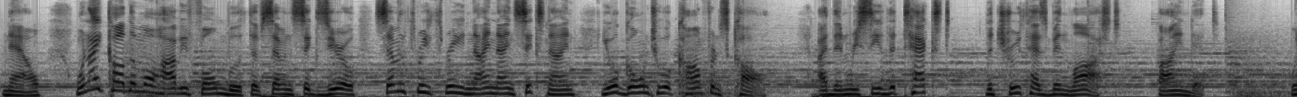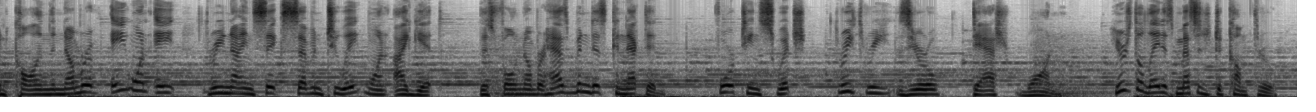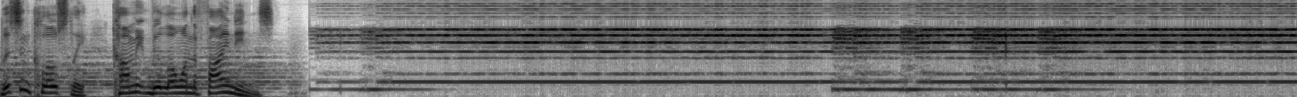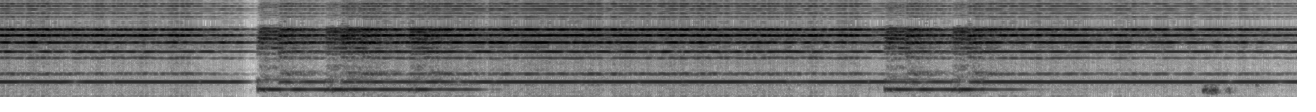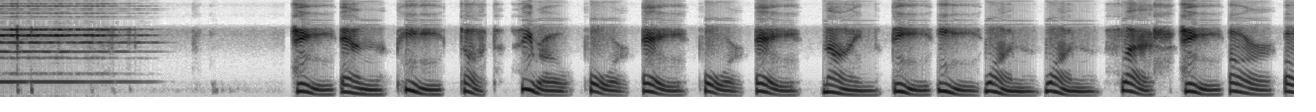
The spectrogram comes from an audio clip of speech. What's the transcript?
Now, when I call the Mojave phone booth of 760-733-9969, you will go into a conference call. I then receive the text, the truth has been lost. Find it. When calling the number of 818-396-7281, I get, this phone number has been disconnected. 14 switch 330-1. Here's the latest message to come through. Listen closely. Comment below on the findings.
